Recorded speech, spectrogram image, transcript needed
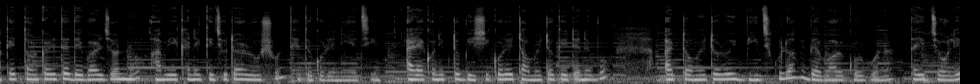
শাকের তরকারিতে দেবার জন্য আমি এখানে কিছুটা রসুন থেতো করে নিয়েছি। আর এখন একটু বেশি করে টমেটো কেটে নেব। আর টমেটোর ওই বীজগুলো আমি ব্যবহার করব না। তাই জলে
